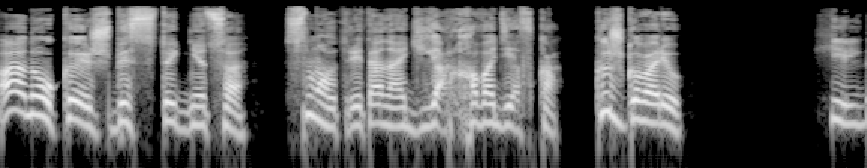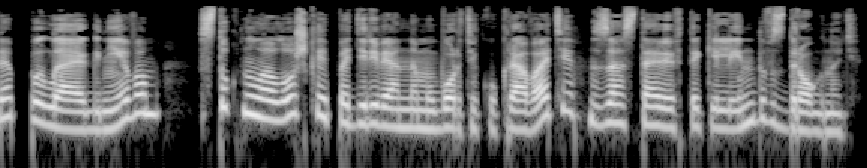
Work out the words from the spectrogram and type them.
«А ну, кыш, бесстыдница! Смотрит она, дьярхова девка! Кыш, говорю!» Хильда, пылая гневом, стукнула ложкой по деревянному бортику кровати, заставив таки Линду вздрогнуть.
